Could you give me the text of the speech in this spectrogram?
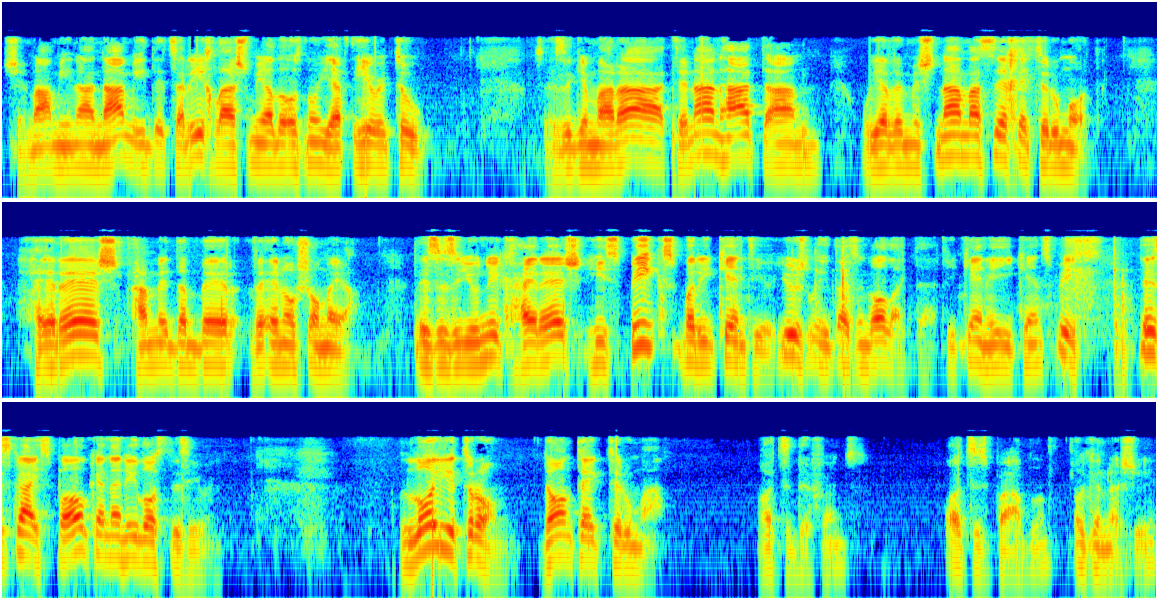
Shema mina nami de tzarich lashmiya leozno. You have to hear it too. Says the Gemara, tenan hatam. We have a Mishnah Masechet Terumot. Heresh hamedaber ve'eno shomea. This is a unique Heresh. He speaks, but he can't hear. Usually it doesn't go like that. He can't hear, you can't speak. This guy spoke, and then he lost his hearing. Lo yitrom. Don't take teruma. What's the difference? What's his problem? Look in Rashi.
